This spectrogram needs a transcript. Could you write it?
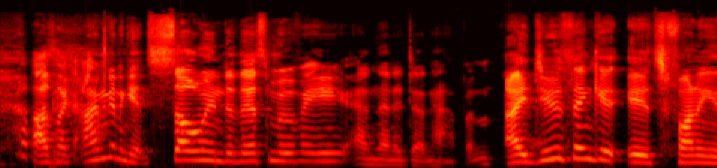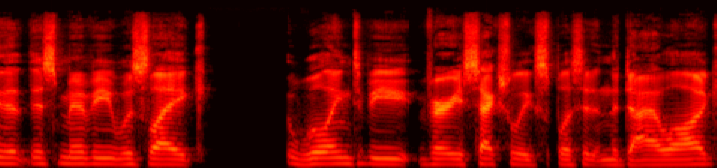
I was like, I'm gonna get so into this movie, and then it didn't happen. I do think it, it's funny that this movie was like willing to be very sexually explicit in the dialogue,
